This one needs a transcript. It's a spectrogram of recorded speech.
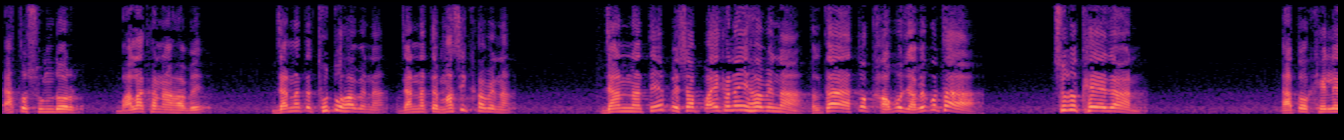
এত সুন্দর বালাখানা হবে, জান্নাতে থুতু হবে না, জান্নাতে মাসিক হবে না, জান্নাতে পেশাব পায়খানাই হবে না। তাহলে তা এত খাব যাবে কোথা শুধু খেয়ে যান। এত খেলে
